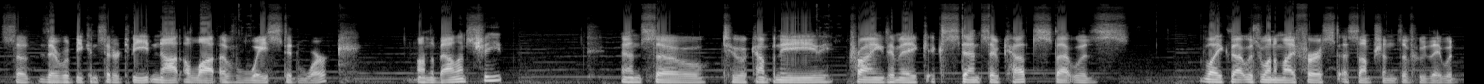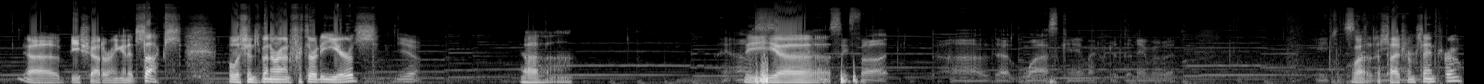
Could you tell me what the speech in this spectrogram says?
So there would be considered to be not a lot of wasted work on the balance sheet. And so, to a company trying to make extensive cuts, that was like that was one of my first assumptions of who they would uh, be shuttering, and it sucks. Volition's been around for 30 years. Yeah. Uh, I honestly, the I uh, honestly thought uh, that last game, I forget the name of it. Agents of what aside from Row?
